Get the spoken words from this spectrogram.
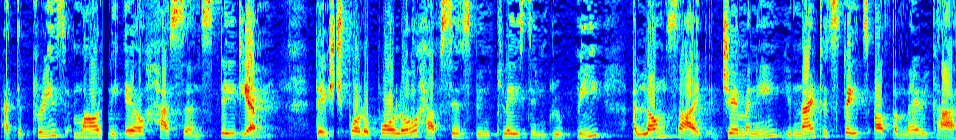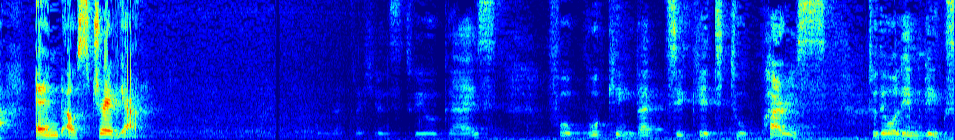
at the Prince Moulay El Hassan Stadium. The Xpolo have since been placed in Group B alongside Germany, United States of America and Australia. Congratulations to you guys for booking that ticket to Paris to the Olympics.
